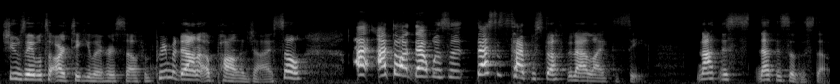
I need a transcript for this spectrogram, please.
She was able to articulate herself, and Prima Donna apologized. So I, I thought that was a that's the type of stuff that I like to see, not this not this other stuff.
